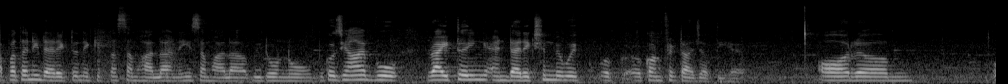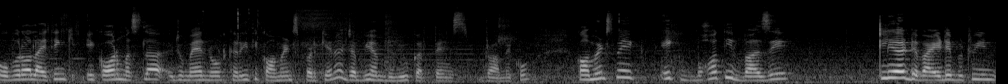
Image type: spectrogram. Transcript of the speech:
अब पता नहीं डायरेक्टर ने कितना संभाला नहीं संभाला। वी डोंट नो बिकॉज़ यहाँ वो राइटिंग एंड डायरेक्शन में वो एक कॉन्फ्लिक्ट आ जाती है। और ओवरऑल आई थिंक एक और मसला जो मैं नोट करी थी कमेंट्स पढ़ के ना, जब भी हम रिव्यू करते हैं इस ड्रामे को कमेंट्स में एक एक बहुत ही वाजे क्लियर डिवाइड है between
